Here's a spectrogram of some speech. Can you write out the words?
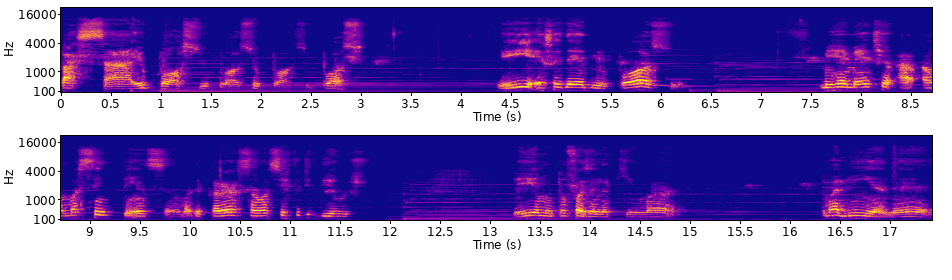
passar, eu posso, eu posso, eu posso, eu posso. E aí, essa ideia do eu posso me remete a, a uma sentença, uma declaração acerca de Deus. E aí eu não estou fazendo aqui uma, uma linha né,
